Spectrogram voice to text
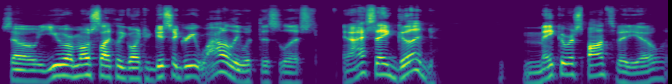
So you are most likely going to disagree wildly with this list. And I say good. Make a response video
